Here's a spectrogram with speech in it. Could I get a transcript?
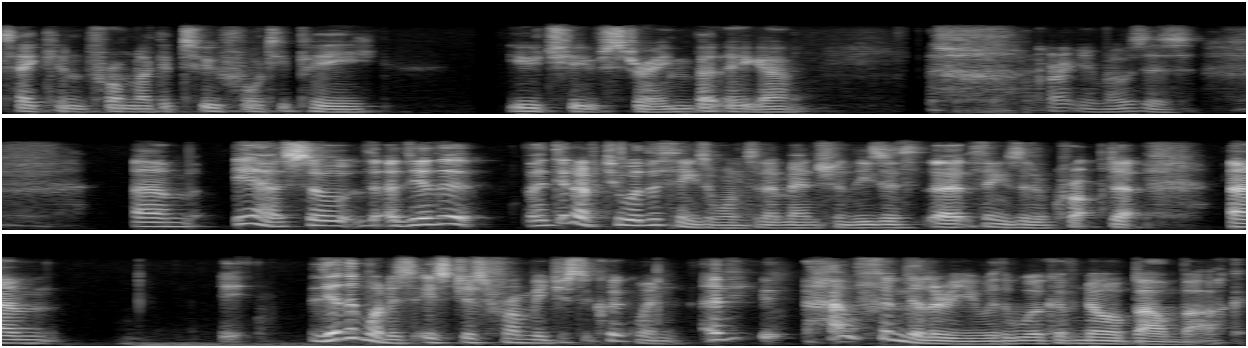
taken from like a 240p YouTube stream. But there you go. Crikey Moses. Um, yeah. So the, the other, I did have two other things I wanted to mention. These are uh, things that have cropped up. Um, it, the other one is, is just from me, just a quick one. Have you, how familiar are you with the work of Noah Baumbach?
